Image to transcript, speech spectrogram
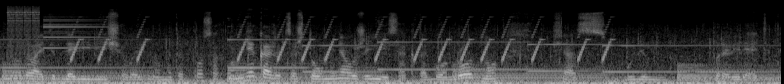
Ну давайте для Виви еще возьмем этот посох. Но мне кажется, что у меня уже есть октагон рот, но сейчас будем проверять это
